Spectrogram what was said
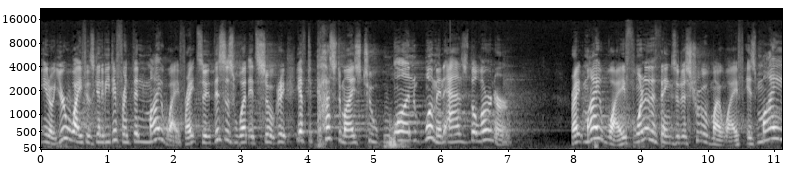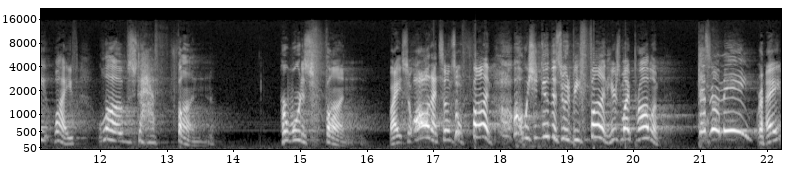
you know, your wife is going to be different than my wife, right? So this is what it's so great. You have to customize to one woman as the learner, right? My wife, one of the things that is true of my wife is my wife loves to have fun. Her word is fun, right? So, oh, that sounds so fun. Oh, we should do this. It would be fun. Here's my problem. That's not me, right?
